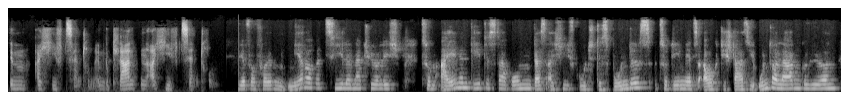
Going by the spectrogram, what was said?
im Archivzentrum, im geplanten Archivzentrum? Wir verfolgen mehrere Ziele natürlich. Zum einen geht es darum, das Archivgut des Bundes, zu dem jetzt auch die Stasi-Unterlagen gehören,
